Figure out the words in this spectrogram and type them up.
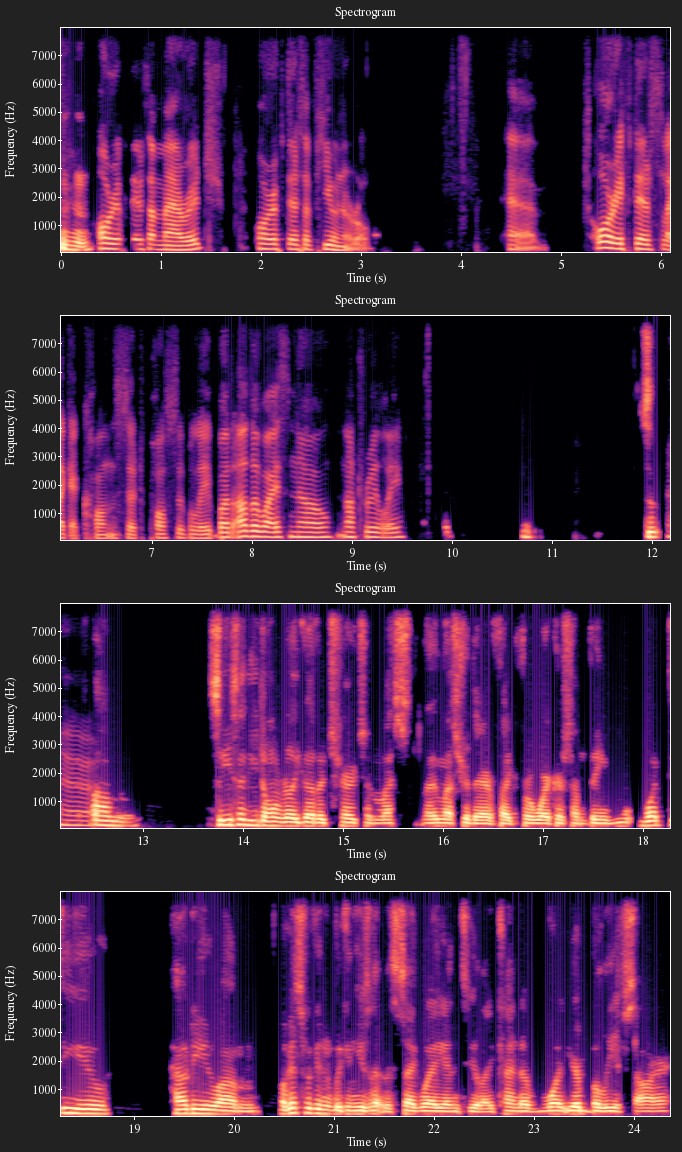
Mhm. or if there's a marriage, or if there's a funeral, um, or if there's like a concert, possibly. But otherwise, no, not really. So, Uh, Um, so you said you don't really go to church unless unless you're there for, like for work or something. What do you, how do you, um, I guess we can we can use that as a segue into like kind of what your beliefs are,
